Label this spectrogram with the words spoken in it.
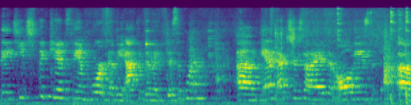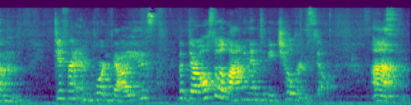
they teach the kids the importance of the academic discipline um, and exercise and all these um, different important values, but they're also allowing them to be children still. Um,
